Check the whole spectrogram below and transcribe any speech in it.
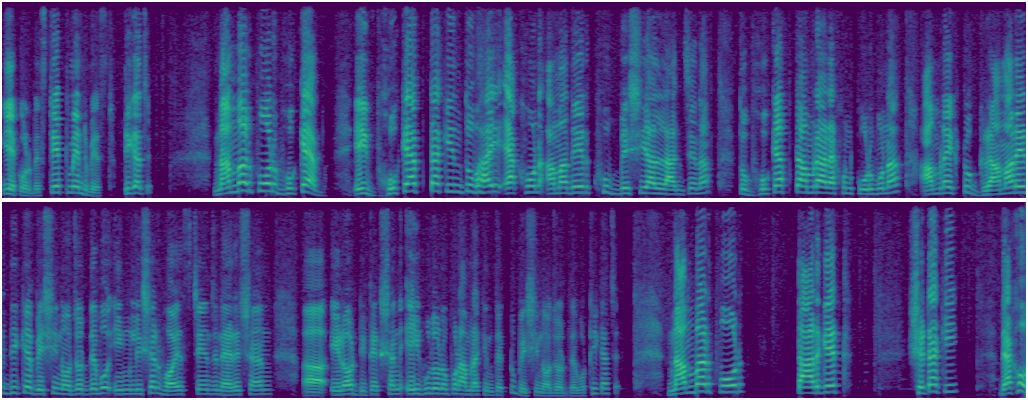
ইয়ে করবে স্টেটমেন্ট বেসড ঠিক আছে? নাম্বার ফোর ভোক্যাব এই ভোক্যাবটা কিন্তু ভাই এখন আমাদের খুব বেশি আর লাগছে না। তো ভোক্যাপটা আমরা আর এখন করব না। আমরা একটু গ্রামারের দিকে বেশি নজর দেব। ইংলিশের voice change narration error detection এইগুলোর ওপর আমরা কিন্তু একটু বেশি নজর দেব, ঠিক আছে? নাম্বার ফোর টার্গেট সেটা কি? দেখো,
